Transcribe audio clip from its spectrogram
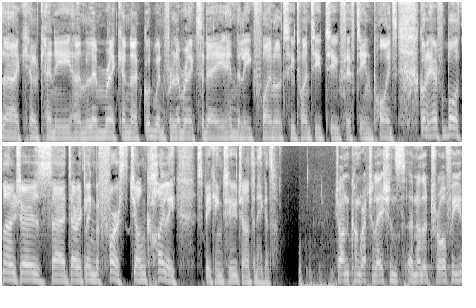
uh, Kilkenny and Limerick. And a good win for Limerick today in the league final, 220 to 15 points. Going to hear from both managers, uh, Derek Lyng, but first, John Kiely speaking to Jonathan Higgins. John, congratulations, another trophy.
